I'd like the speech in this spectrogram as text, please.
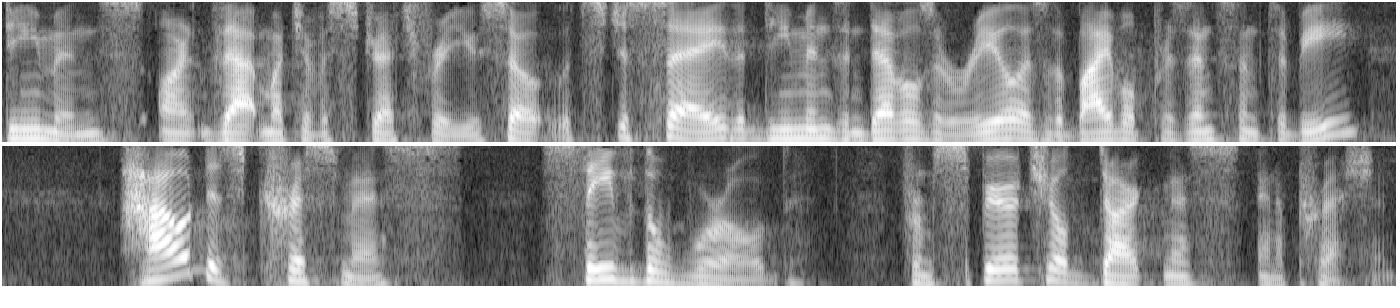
demons aren't that much of a stretch for you. So let's just say that demons and devils are real as the Bible presents them to be. How does Christmas save the world from spiritual darkness and oppression?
